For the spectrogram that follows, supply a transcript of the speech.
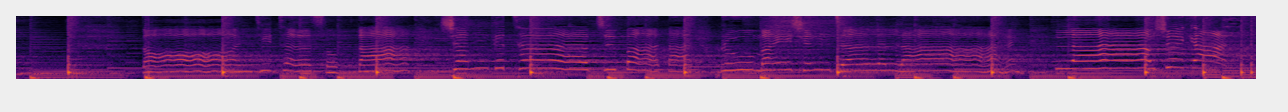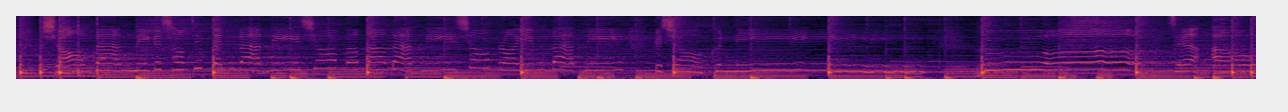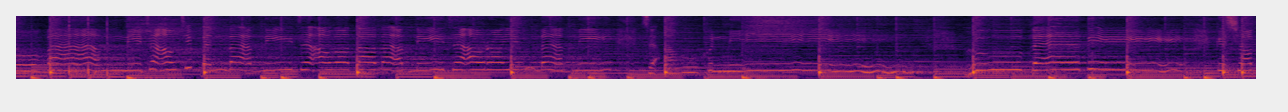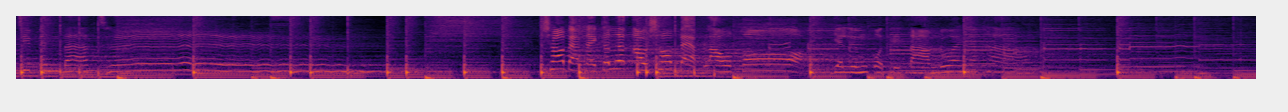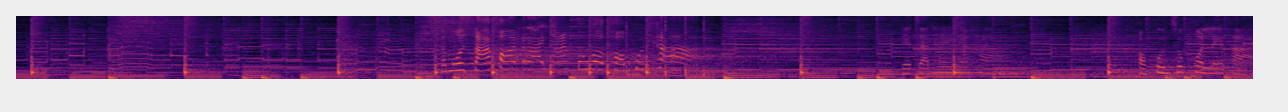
ยตอนที่เธอสบตา ฉันก็แทบจะบ้าตายรู้ไหมฉันจะละลายแล้วช่วยกัน ชอบแบบนี้ก็ชอบที่เป็นแบบนี้ ชอบแววตาแบบนี้ ชอบรอยยิ้มแบบนี้ ก็ชอบคนนี้โอ้จะเอา ที่เป็นแบบนี้ จะเอาแววตาแบบนี้ จะเอารอยยิ้มแบบนี้ จะเอาคนนี้ฮู้เบบี้ก็ชอบที่เป็นแบบเธอ ชอบแบบไหนก็เลือกเอาชอบแบบเราก็ อย่าลืมกดติดตามด้วยนะคะสมุทรสา ดี๋ยวจัดให้นะคะ ขอบคุณทุกคนเลยค่ะ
